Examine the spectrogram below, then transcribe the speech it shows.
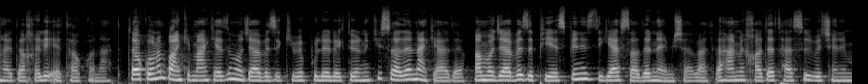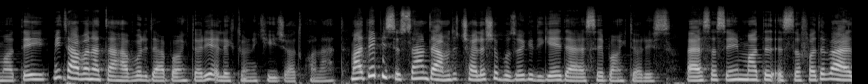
های داخلی اعطا کند. کنون بانک مرکزی مجوز کیف پول الکترونیکی صادر نکرده و مجوز PSP نیز دیگر صادر نمی شود و همین خاطر تصویب چنین ماده می تواند تحولی در بانکداری الکترونیکی ایجاد کند. ماده 23 هم در مورد چالش بزرگ دیگه در بانکداری است بر اساس این ماده استفاده و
